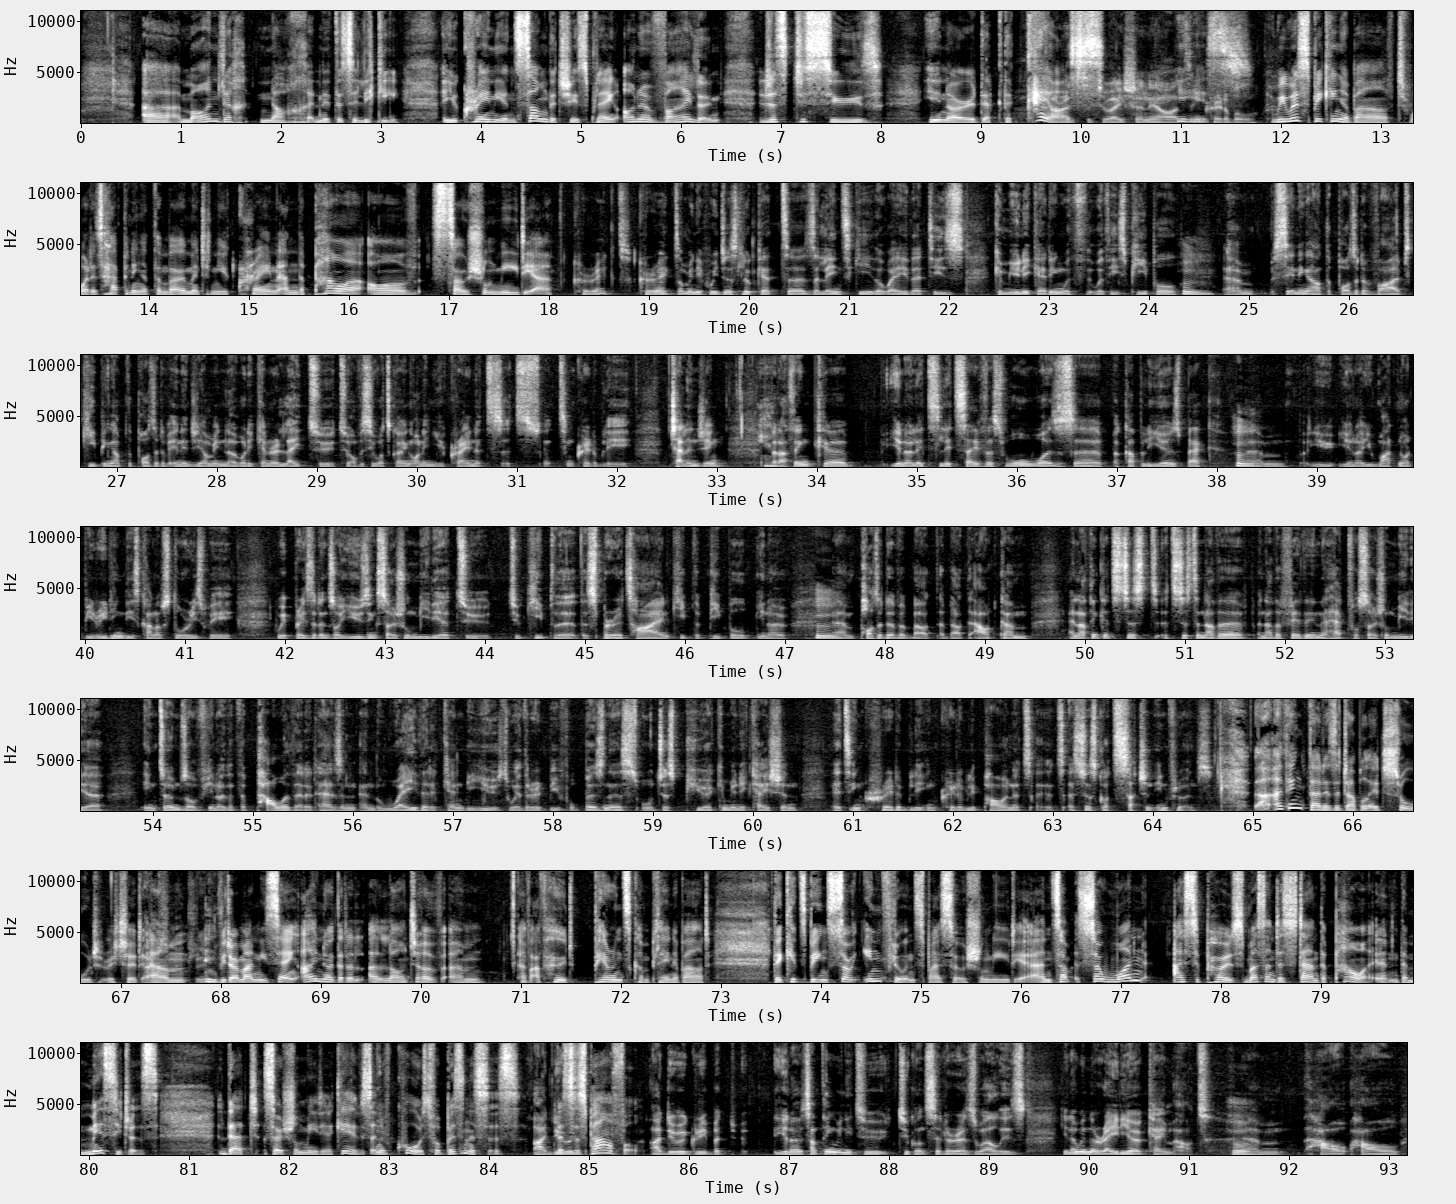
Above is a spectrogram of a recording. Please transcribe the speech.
uh maandag nag en dit is 'n liedjie, a Ukrainian song that she's playing on her violin just to soothe, you know, the the chaos. situation, yeah, Yes. Incredible. We were speaking about what is happening at the moment in Ukraine and the power of social media. Correct, correct. I mean, if we just look at uh, Zelensky, the way that he's communicating with with his people, um, sending out the positive vibes, keeping up the positive energy. I mean, nobody can relate to to obviously what's going on in Ukraine. It's it's it's incredibly challenging. Yeah. But I think. Uh, you know, let's let's say if this war was uh, a couple of years back, um, you you know you might not be reading these kind of stories where where presidents are using social media to to keep the, the spirits high and keep the people you know um, positive about about the outcome. And I think it's just it's just another another feather in the hat for social media in terms of you know that the power that it has and, and the way that it can be used, whether it be for business or just pure communication. It's incredibly incredibly powerful, and it's it's, it's just got such an influence. I think that is a double-edged sword, Richard. Um, if you don't mind me saying, I know that a, a lot of um, I've, I've heard parents complain about their kids being so influenced by social media, and some, so one. I suppose must understand the power and the messages that social media gives, and of course for businesses, I do. this is powerful. I do agree, but you know something we need to to consider as well is you know when the radio came out, um, how how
